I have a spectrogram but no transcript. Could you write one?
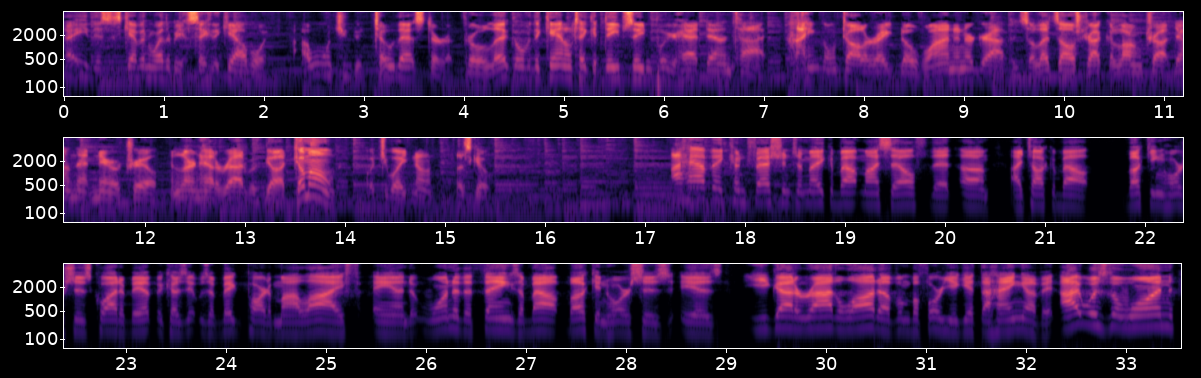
Hey, this is Kevin Weatherby at Save the Cowboy. I want you to toe that stirrup, throw a leg over the cantle, take a deep seat, and put your hat down tight. I ain't gonna tolerate no whining or griping, so let's all strike a long trot down that narrow trail and learn how to ride with God. Come on! What you waiting on? Let's go. I have a confession to make about myself that um, I talk about bucking horses quite a bit because it was a big part of my life. And one of the things about bucking horses is you got to ride a lot of them before you get the hang of it. I was the one.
